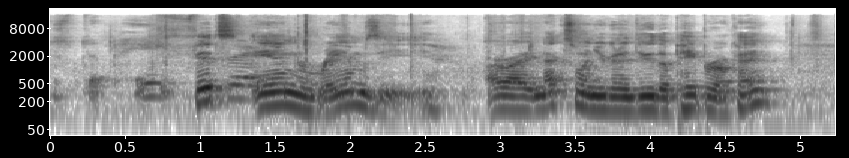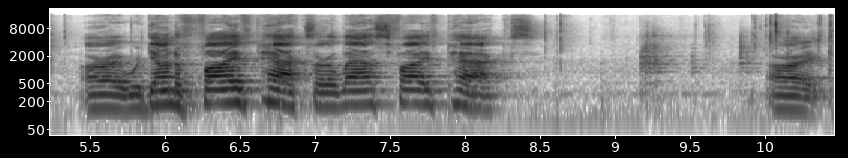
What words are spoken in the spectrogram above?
Just the paper. Fitz and Ramsey. All right, next one you're gonna do the paper, okay? All right, we're down to five packs. Our last five packs. All right,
